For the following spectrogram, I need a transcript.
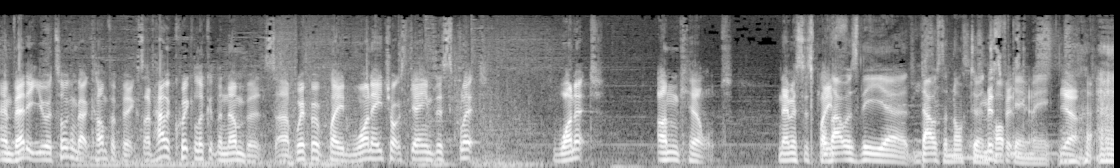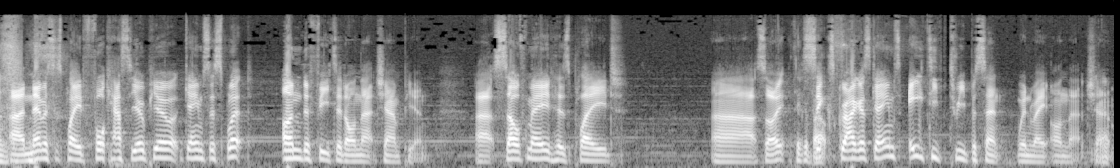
And Vetti, you were talking about comfort picks. I've had a quick look at the numbers. Uh, played one Aatrox game this split, won it, unkilled. Nemesis Well, played that was the uh, that was the Nocturne top game, case. mate. Yeah. uh, Nemesis played four Cassiopeia games this split, undefeated on that champion. Uh, Selfmade has played, uh, sorry, six Gragas games, 83% win rate on that champ.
